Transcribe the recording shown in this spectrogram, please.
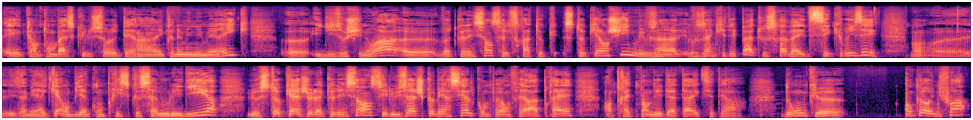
et quand on bascule sur le terrain économie numérique, euh, ils disent aux Chinois euh, votre connaissance elle sera stockée en Chine, mais vous vous inquiétez pas, tout cela va être sécurisé. Bon, les Américains ont bien compris ce que ça voulait dire, le stockage de la connaissance et l'usage commercial qu'on peut en faire après en traitement des datas, etc. Donc, euh, encore une fois,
